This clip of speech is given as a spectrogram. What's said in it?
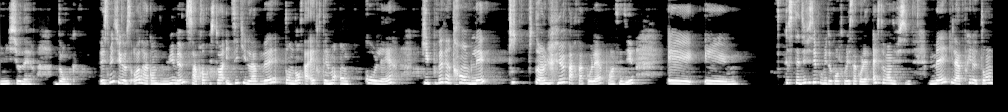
missionnaire. Donc, et Smith Wigglesworth raconte lui-même sa propre histoire. Il dit qu'il avait tendance à être tellement en colère qu'il pouvait faire trembler tout, tout un lieu par sa colère, pour ainsi dire. Et, et que c'était difficile pour lui de contrôler sa colère, extrêmement difficile. Mais qu'il a pris le temps de,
